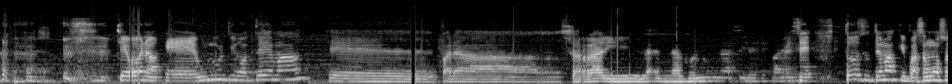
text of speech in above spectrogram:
Que bueno, eh, un último tema eh, para cerrar y la, columna, si les parece. Todos esos temas que pasamos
